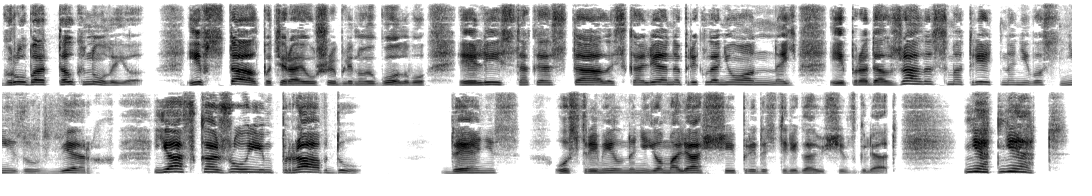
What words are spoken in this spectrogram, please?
грубо оттолкнул ее и встал, потирая ушибленную голову. Элис так и осталась, колено преклоненной, и продолжала смотреть на него снизу вверх. «Я скажу им правду!» Деннис устремил на нее молящий, предостерегающий взгляд. «Нет, нет!»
